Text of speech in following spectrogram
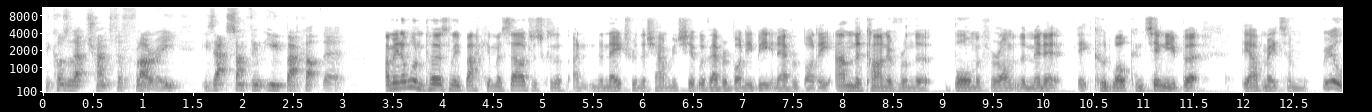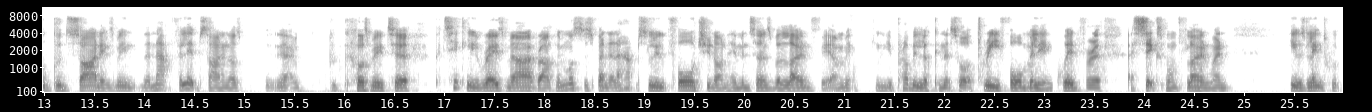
because of that transfer flurry. Is that something that you back up there? I mean, I wouldn't personally back it myself just because of the nature of the championship with everybody beating everybody and the kind of run that Bournemouth are on at the minute. It could well continue, but they have made some real good signings. I mean, the Nat Phillips signing was, you know, caused me to particularly raise my eyebrows. They must have spent an absolute fortune on him in terms of a loan fee. I mean, you're probably looking at sort of three, four million quid for a, a six month loan when he was linked with,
